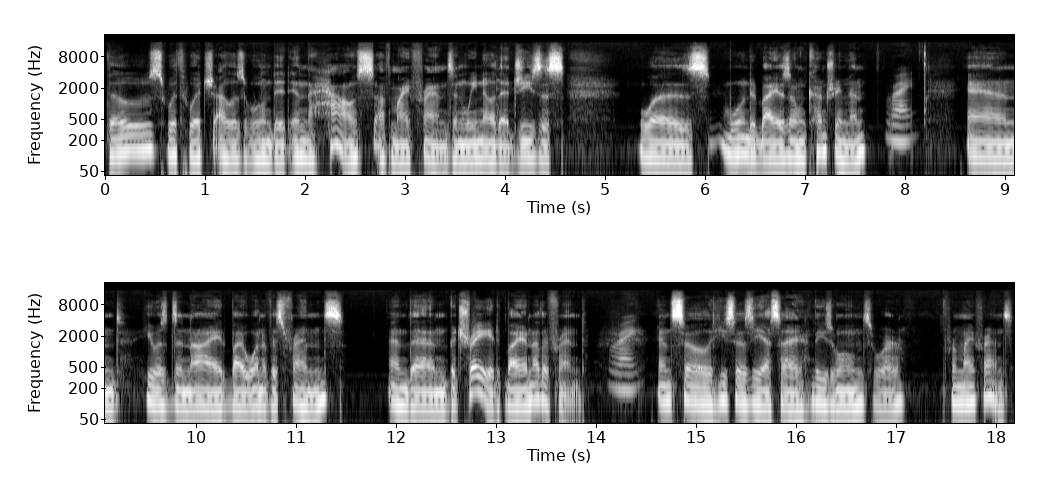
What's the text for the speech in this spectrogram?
Those with which I was wounded in the house of my friends. And we know that Jesus was wounded by his own countrymen, Right. and he was denied by one of his friends, and then betrayed by another friend. Right. And so he says, "Yes, I these wounds were from my friends."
